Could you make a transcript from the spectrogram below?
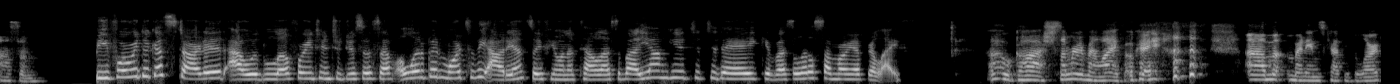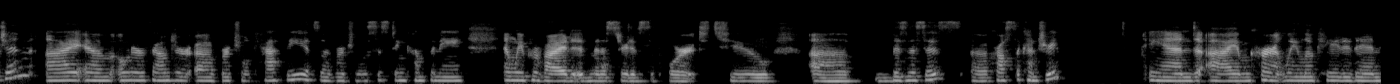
Awesome. Before we do get started, I would love for you to introduce yourself a little bit more to the audience. So, if you want to tell us about Young You today, give us a little summary of your life. Oh gosh, summary of my life. Okay. um, my name is Kathy Belargin. I am owner founder of Virtual Kathy. It's a virtual assisting company, and we provide administrative support to uh, businesses uh, across the country. And I am currently located in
